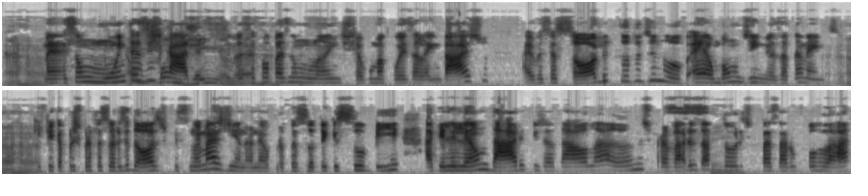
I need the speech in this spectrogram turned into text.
Aham. Mas são muitas É um escadas. bondinho, Se né? você for fazer um lanche, alguma coisa lá embaixo, Aí você sobe tudo de novo. É, um bondinho, exatamente. Uhum. Que fica para os professores idosos, porque você não imagina, né? O professor tem que subir aquele lendário que já dá aula há anos para vários Sim. atores que passaram por lá.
